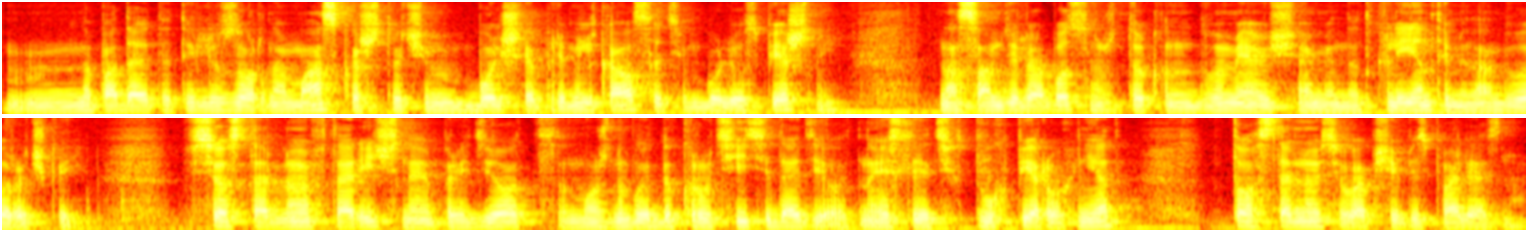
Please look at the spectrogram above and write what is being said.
нападает эта иллюзорная маска, что чем больше я примелькался, тем более успешный. На самом деле работать нужно только над двумя вещами, над клиентами, над выручкой. Все остальное вторичное придет, можно будет докрутить и доделать. Но если этих двух первых нет, то остальное все вообще бесполезно.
